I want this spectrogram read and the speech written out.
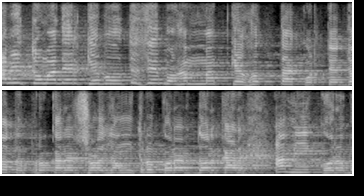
আমি তোমাদেরকে বলতেছি, মোহাম্মদকে হত্যা করতে যত প্রকারের ষড়যন্ত্র করার দরকার আমি করব।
